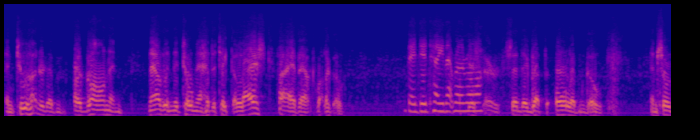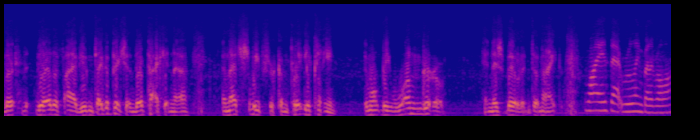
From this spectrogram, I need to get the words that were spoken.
And 200 of them are gone, and now then they told me I had to take the last five out a while ago. They did tell you that, Brother Roloff? Yes, sir. Said they got to, all of them go. And so the, the other five, you can take a picture, and they're packing now, and that sweeps are completely clean. There won't be one girl in this building tonight. Why is that ruling, Brother Roloff?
